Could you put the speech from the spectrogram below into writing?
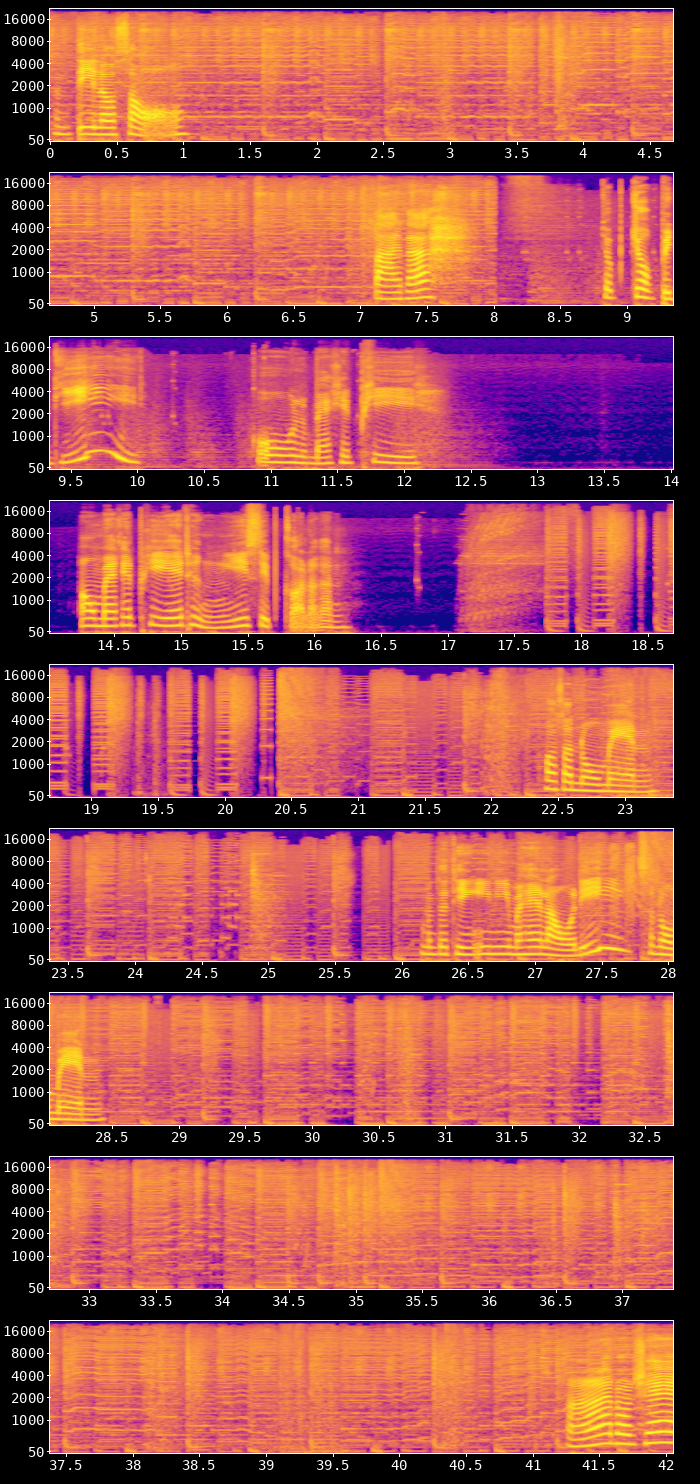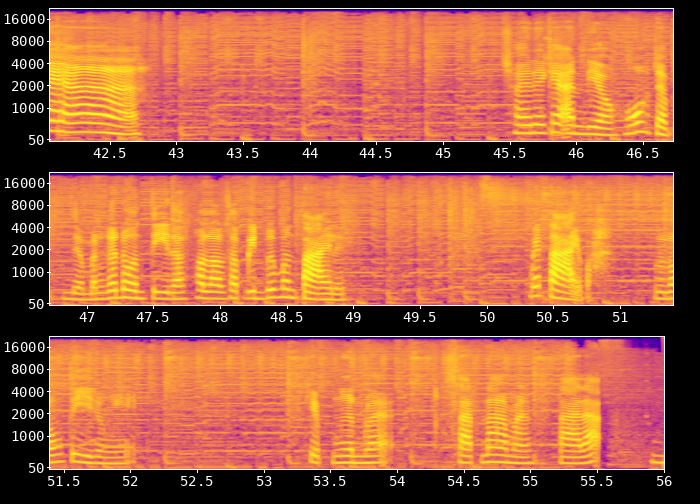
มันตีเราสองตายละจบจบๆไปดีโกหรือแม็กเฮดพีเอาแม็กเฮดพีให้ถึงยี่สิบก่อนแล้วกัน พ่อสโนแมน มันจะทิ้งอีนี่มาให้เราดิสโนแมนอ่าโดนแช่อะใช้ได้แค่อันเดียวโอ้แต่เดี๋ยวมันก็โดนตีแล้ว พอเราสปินปุ๊บมันตายเลย ไม่ตายว่ะ เราต้องตีตรงนี้ เก็บเงินไว้ซัดหน้ามันตายละ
